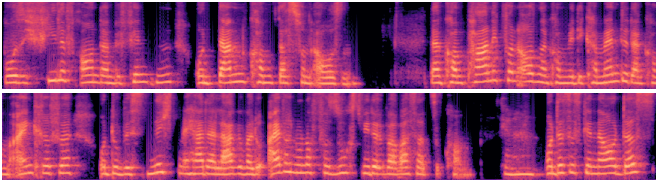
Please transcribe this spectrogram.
wo sich viele Frauen dann befinden und dann kommt das von außen. Dann kommt Panik von außen, dann kommen Medikamente, dann kommen Eingriffe und du bist nicht mehr Herr der Lage, weil du einfach nur noch versuchst, wieder über Wasser zu kommen. Genau. Und das ist genau das,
